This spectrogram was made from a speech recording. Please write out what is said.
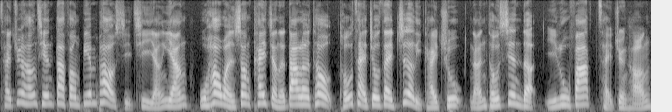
彩券行前大放鞭炮，喜气洋洋。五号晚上开奖的大乐透头彩就在这里开出，南投县的一路发彩券行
